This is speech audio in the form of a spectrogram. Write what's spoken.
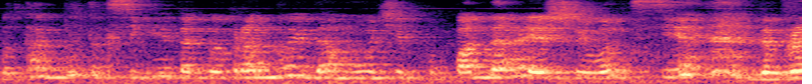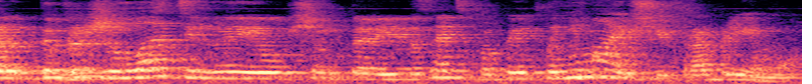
вот как будто к себе такой родной домочек попадаешь, и вот все добро, доброжелательные, в общем-то, и, вы знаете, понимающие проблему.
